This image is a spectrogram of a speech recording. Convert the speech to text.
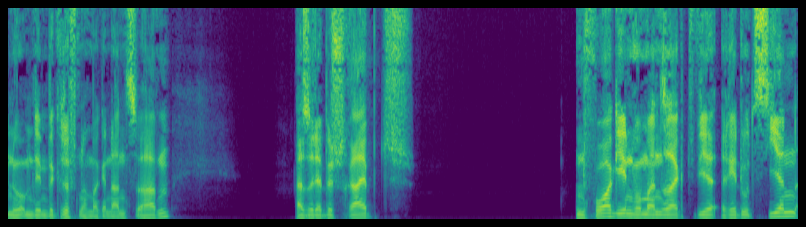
nur um den Begriff nochmal genannt zu haben. Also der beschreibt ein Vorgehen, wo man sagt, wir reduzieren,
